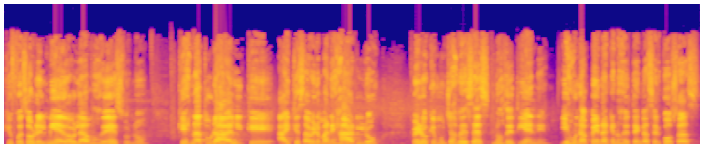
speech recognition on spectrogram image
que fue sobre el miedo, hablábamos de eso, ¿no? Que es natural, que hay que saber manejarlo, pero que muchas veces nos detiene. Y es una pena que nos detenga a hacer cosas.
